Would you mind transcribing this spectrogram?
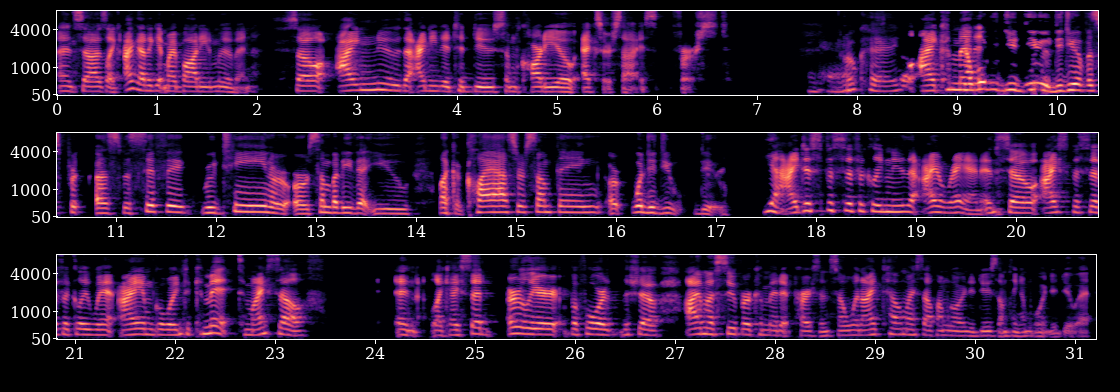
And so I was like, I got to get my body moving. So I knew that I needed to do some cardio exercise first. Okay. Okay. So I Now, what did you do? Did you have a, sp- a specific routine or, or somebody that you, like a class or something? Or what did you do? Yeah, I just specifically knew that I ran. And so I specifically went, I am going to commit to myself. And like I said earlier before the show, I'm a super committed person. So when I tell myself I'm going to do something, I'm going to do it.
